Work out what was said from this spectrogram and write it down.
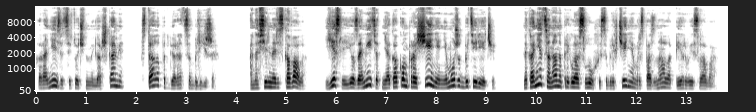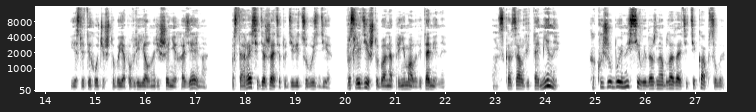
хоронясь за цветочными горшками, стала подбираться ближе. Она сильно рисковала. Если ее заметят, ни о каком прощении не может быть и речи. Наконец она напрягла слух и с облегчением распознала первые слова. — Если ты хочешь, чтобы я повлиял на решение хозяина, постарайся держать эту девицу в узде. Проследи, чтобы она принимала витамины. Он сказал «витамины»? Какой же убойной силой должны обладать эти капсулы,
